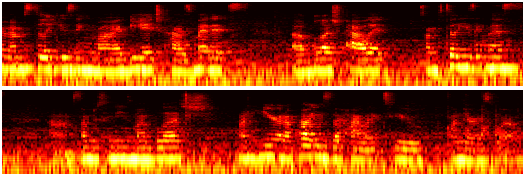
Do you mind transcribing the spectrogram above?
And I'm still using my BH Cosmetics uh, blush palette. So I'm still using this. Um, so I'm just gonna use my blush on here and I'll probably use the highlight too on there as well.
